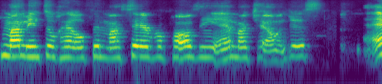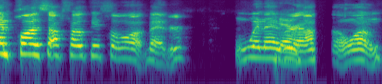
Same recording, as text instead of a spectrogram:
my mental health and my cerebral palsy and my challenges. And plus, I focus a lot better whenever Yeah. I'm alone.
